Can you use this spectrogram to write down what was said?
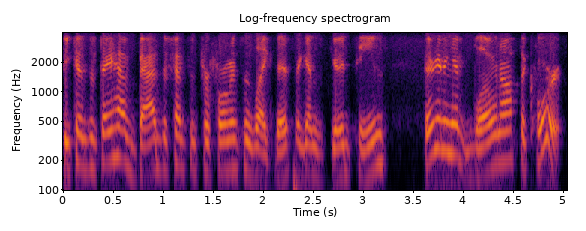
Because if they have bad defensive performances like this against good teams, they're going to get blown off the court.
